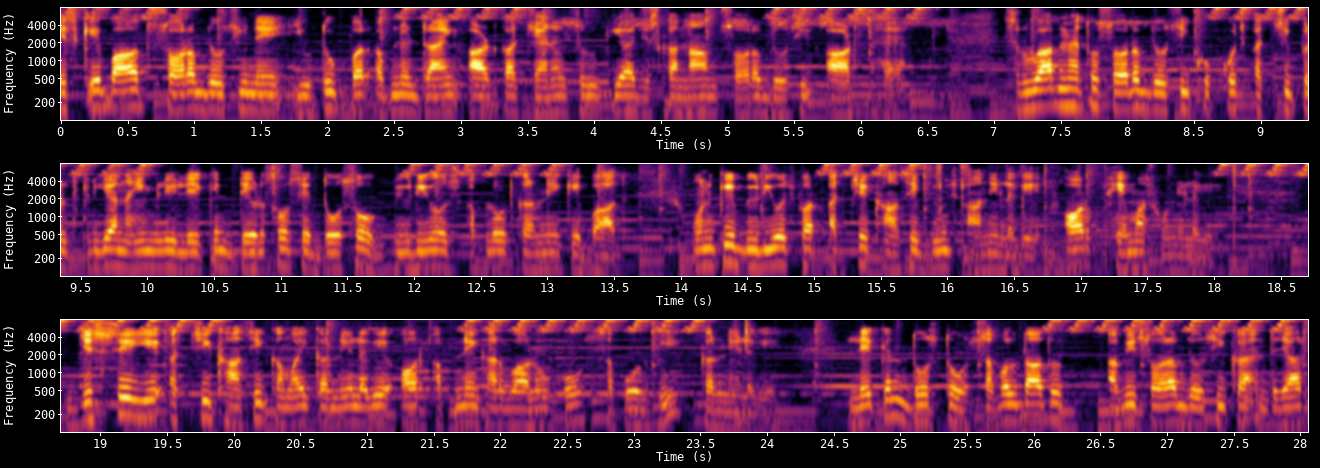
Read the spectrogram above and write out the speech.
इसके बाद सौरभ जोशी ने यूट्यूब पर अपने ड्राइंग आर्ट का चैनल शुरू किया, जिसका नाम सौरभ जोशी आर्ट्स है। शुरुआत में तो सौरभ जोशी को कुछ अच्छी प्रतिक्रिया नहीं मिली, लेकिन 150 से 200 वीडियोस अपलोड करने के बाद उनके वीडियोज़ पर अच्छे खासे व्यूज़ आने लगे और फ़ेमस होने लगे, जिससे ये अच्छी खासी कमाई करने लगे और अपने घर वालों को सपोर्ट भी करने लगे। लेकिन दोस्तों सफलता तो अभी सौरभ जोशी का इंतज़ार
